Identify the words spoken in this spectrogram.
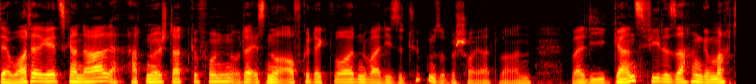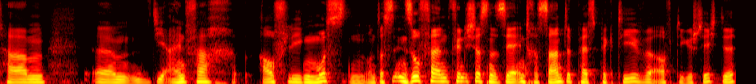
der Watergate-Skandal hat nur stattgefunden oder ist nur aufgedeckt worden, weil diese Typen so bescheuert waren. Weil die ganz viele Sachen gemacht haben, ähm, die einfach auffliegen mussten. Und das insofern finde ich das eine sehr interessante Perspektive auf die Geschichte,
